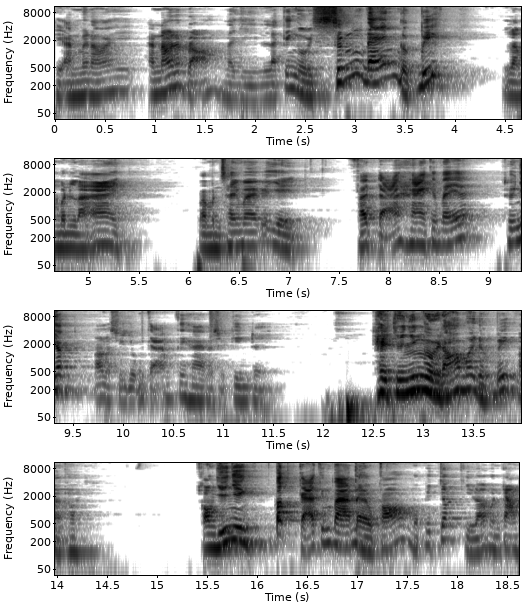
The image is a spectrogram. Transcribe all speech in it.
Thì anh mới nói anh nói rất rõ là gì? Là cái người xứng đáng được biết là mình là ai và mình say mê cái gì. Phải trả hai cái vé thứ nhất, đó là sự dũng cảm, thứ hai là sự kiên trì. Thì chỉ những người đó mới được biết mà thôi. Còn dĩ nhiên, tất cả chúng ta đều có một cái chất gì đó bên trong.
